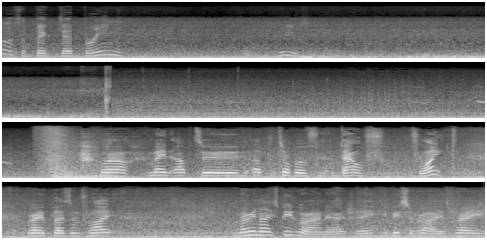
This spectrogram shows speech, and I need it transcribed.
Oh, that's a big dead bream. Jeez. Well, made up to up the top of Delph flight. Very pleasant flight. Very nice people around here actually. You'd be surprised. Very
